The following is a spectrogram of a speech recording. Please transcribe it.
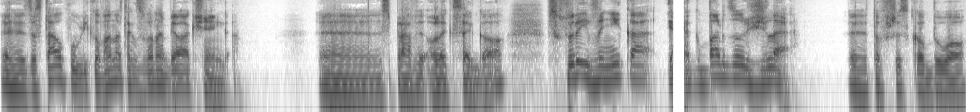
e, została opublikowana tak zwana Biała Księga e, sprawy Oleksego, z której wynika, jak bardzo źle e, to wszystko było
